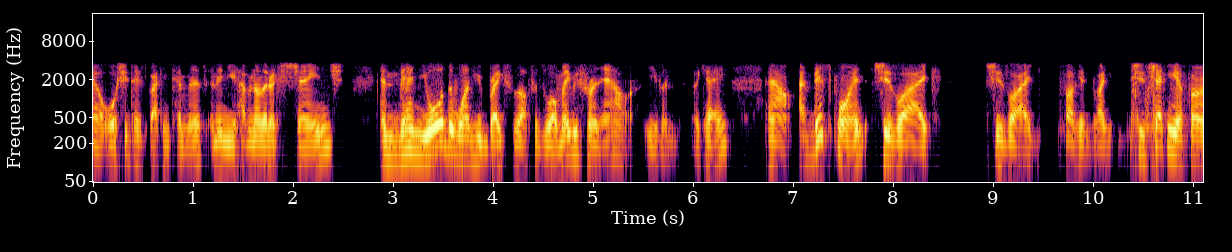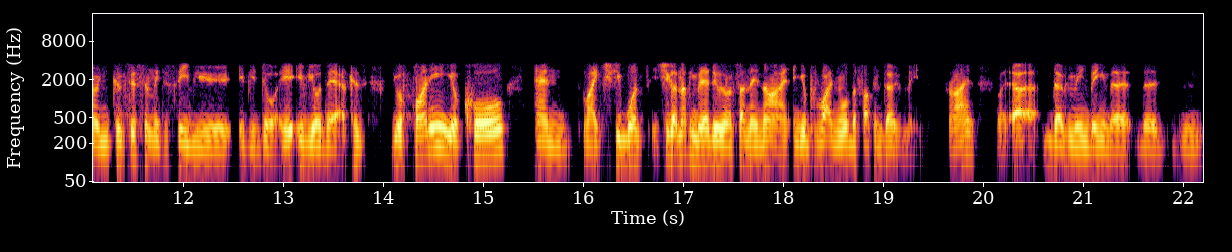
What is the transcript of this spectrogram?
uh, or she texts back in 10 minutes, and then you have another exchange, and then you're the one who breaks it off as well, maybe for an hour even. Okay. Now at this point, she's like, she's like fucking like she's checking her phone consistently to see if you if you do it if you're there because you're funny, you're cool, and like she wants she got nothing better to do on Sunday night, and you're providing all the fucking dopamine, right? Uh, dopamine being the, the the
